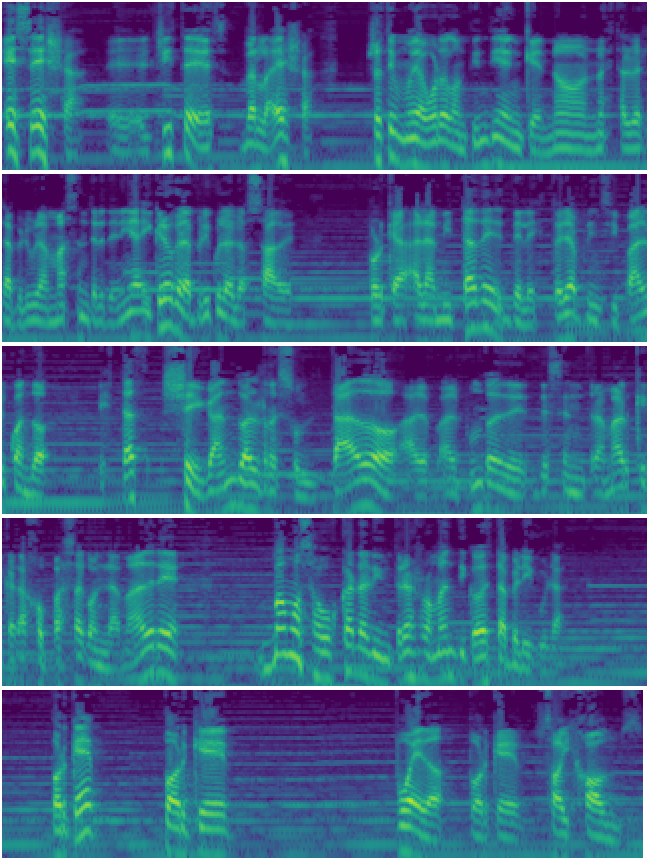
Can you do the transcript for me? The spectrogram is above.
es ella. El chiste es verla a ella. Yo estoy muy de acuerdo con Tinti en que no, no es tal vez la película más entretenida y creo que la película lo sabe. Porque a la mitad de, de la historia principal, cuando estás llegando al resultado, al, al punto de desentramar qué carajo pasa con la madre, vamos a buscar el interés romántico de esta película. ¿Por qué? Porque puedo, porque soy Holmes.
